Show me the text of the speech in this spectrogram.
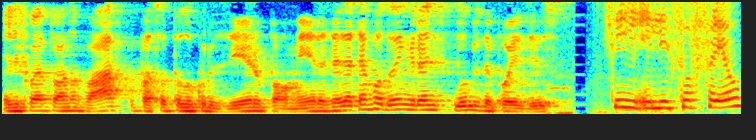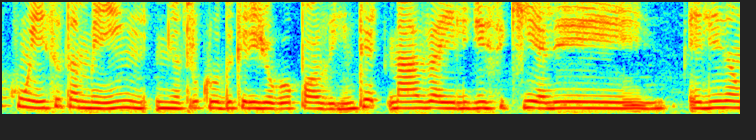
Ele foi atuar no Vasco, passou pelo Cruzeiro, Palmeiras. Ele até rodou em grandes clubes depois disso. Sim, ele sofreu com isso também em outro clube que ele jogou pós-Inter, mas aí ele disse que ele ele não,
